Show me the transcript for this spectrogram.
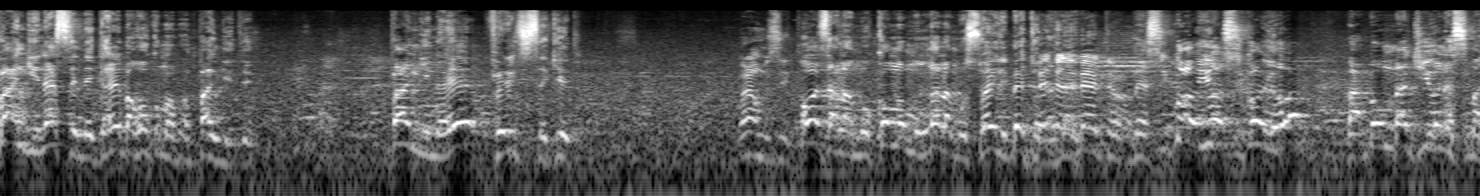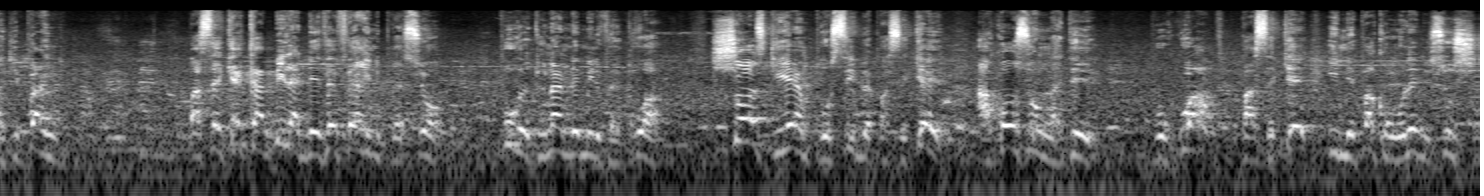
pangi na sénégalais bakokoma bapangi te pangi na ye félix sekedi ozala mokongo mongala moswahili beto mais sikoyo yo sikoyo babombaki yo na nsima kipangi parce que kabila devait faire une pression pour retourner en 2023 chose qui est impossible parce que akozonga te pourquoi parce que il n'est pas congolais du souche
